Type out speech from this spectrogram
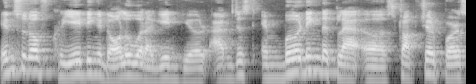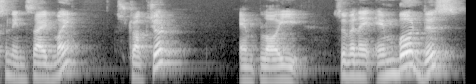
instead of creating it all over again here I'm just embedding the uh, structure person inside my structure employee so when I embed this,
